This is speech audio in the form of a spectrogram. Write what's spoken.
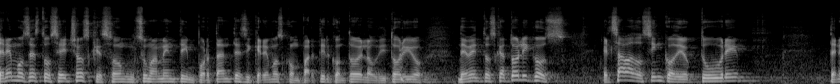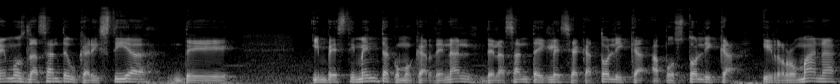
tenemos estos hechos que son sumamente importantes y queremos compartir con todo el auditorio de eventos católicos. El sábado 5 de octubre tenemos la Santa Eucaristía de investimenta como cardenal de la Santa Iglesia Católica, Apostólica y Romana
